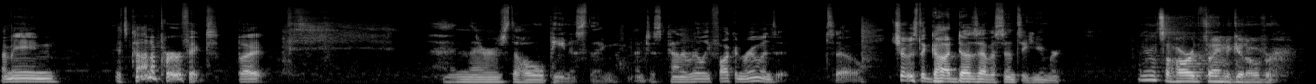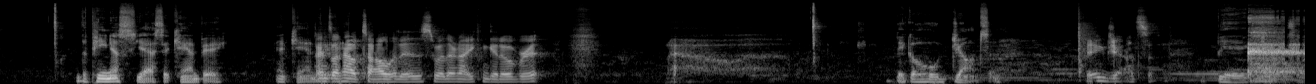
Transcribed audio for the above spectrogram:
I mean, it's kind of perfect, but and there's the whole penis thing. It just kind of really fucking ruins it. So shows that God does have a sense of humor. It's a hard thing to get over. The penis, yes, it can be. It can Depends be. on how tall it is, whether or not you can get over it. Wow. Big old Johnson. Big Johnson. Big Johnson.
